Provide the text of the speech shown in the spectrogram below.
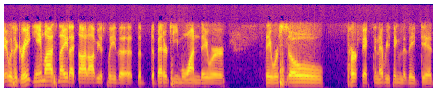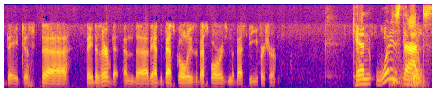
it was a great game last night. I thought obviously the, the the better team won. They were they were so perfect in everything that they did. They just uh, they deserved it, and uh, they had the best goalies, the best forwards, and the best D for sure. Ken, what is that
